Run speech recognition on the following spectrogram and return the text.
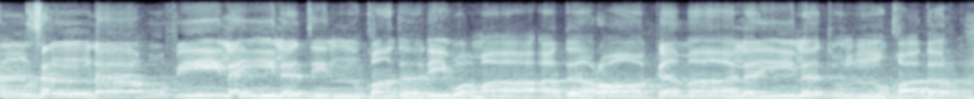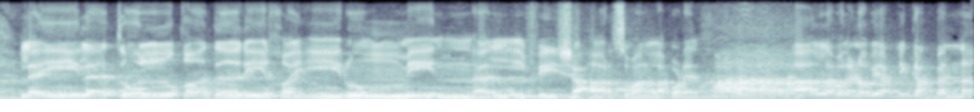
আনজালনাহু ফি লাইলাতিল কদরি ওয়া মা আদরাকা মা লাইলাতুল কদর। লাইলাতুল কদরি খায়রুম মিন আলফি শাহর। সুবহানাল্লাহ পড়েন। আল্লাহ বলে, নবী, আপনি কাঁদবেন না।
